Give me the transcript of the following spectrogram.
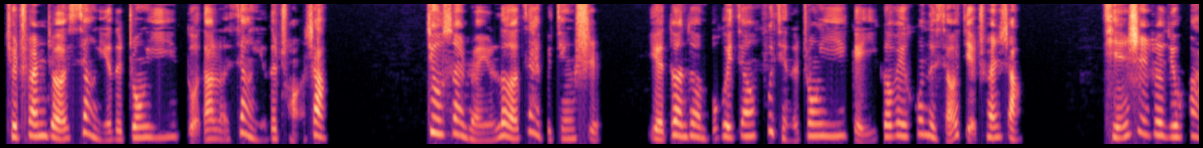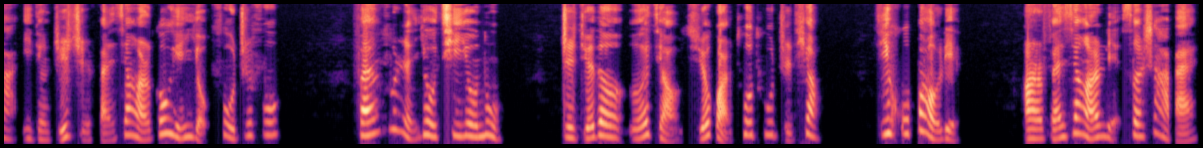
却穿着相爷的中衣躲到了相爷的床上？就算阮云乐再不经事，也断断不会将父亲的中衣给一个未婚的小姐穿上。”秦氏这句话已经直指樊香儿勾引有妇之夫。樊夫人又气又怒，只觉得额角血管突突直跳，几乎爆裂，而樊香儿脸色煞白。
